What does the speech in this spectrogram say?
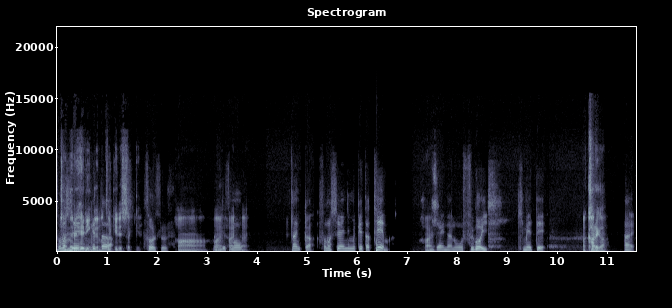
そのジャメルヘリングの試合に向けた時でしたっけ？そうです、そうです。はあ。なんでそのはいはいはい。なんか、その試合に向けたテーマはい、みたいなのをすごい決めて、あ彼が？はい。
